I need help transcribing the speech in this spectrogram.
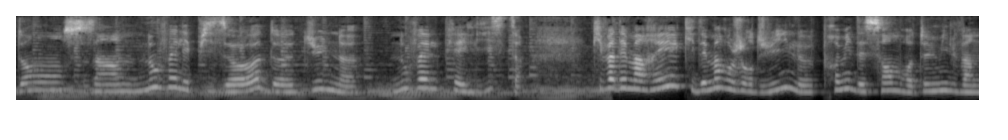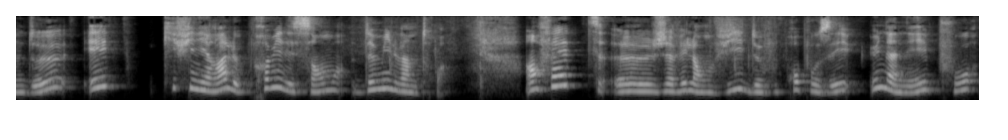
dans un nouvel épisode d'une nouvelle playlist qui va démarrer, qui démarre aujourd'hui le 1er décembre 2022 et qui finira le 1er décembre 2023. En fait, euh, j'avais l'envie de vous proposer une année pour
